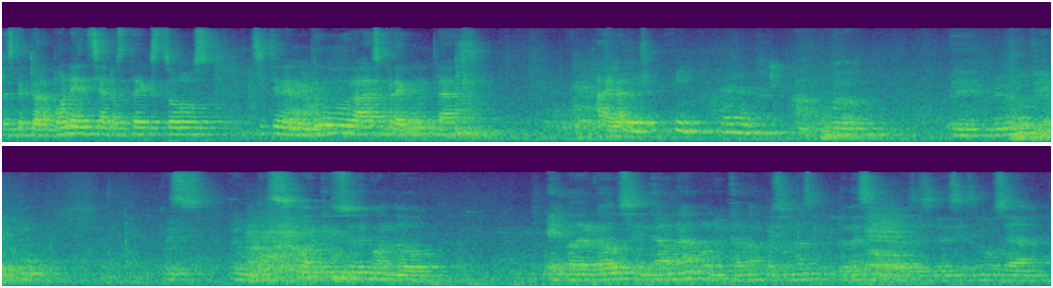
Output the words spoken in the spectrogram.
respecto a la ponencia, los textos, si tienen dudas, preguntas. Adelante. Sí, adelante. Ah, bueno, eh, primero quería como, pues, preguntar, ¿qué sucede cuando el patriarcado se encarna o lo encarnan personas que pertenecen a las disidencias? ¿no? O sea,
